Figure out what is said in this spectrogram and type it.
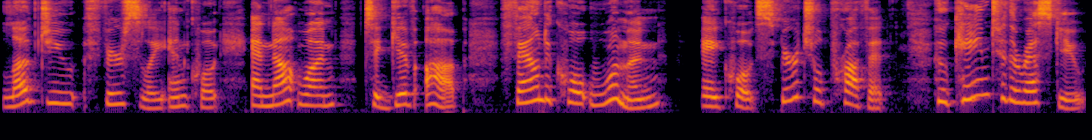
loved you fiercely, end quote, and not one to give up, found a quote woman, a quote spiritual prophet, who came to the rescue.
